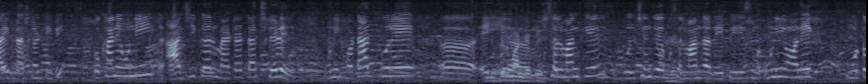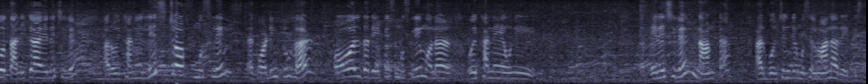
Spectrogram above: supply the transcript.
লাইভ ন্যাশনাল টিভি ওখানে উনি আজিকার ম্যাটারটা ছেড়ে উনি হঠাৎ করে এই মুসলমানকে বলছেন যে মুসলমানরা রেপিস উনি অনেক মোটো তালিকা এনেছিলেন আর ওইখানে list of Muslim according to her all the rapist Muslim ওনার ওইখানে উনি এনেছিলেন নামটা আর বলছেন যে মুসলমান আর রেপিস্ট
